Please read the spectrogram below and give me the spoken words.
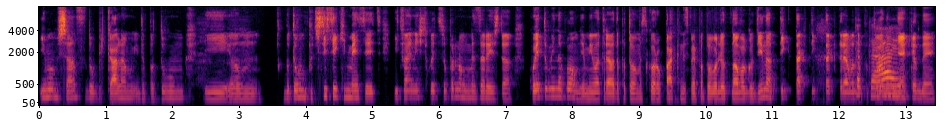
имам шанс да обикалям и да пътувам и ам, пътувам почти всеки месец и това е нещо, което супер много ме зарежда, което ми напомня. Мила, трябва да пътуваме скоро пак. Не сме пътували от нова година. Тик-так, тик-так, трябва така да пътуваме е. някъде.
